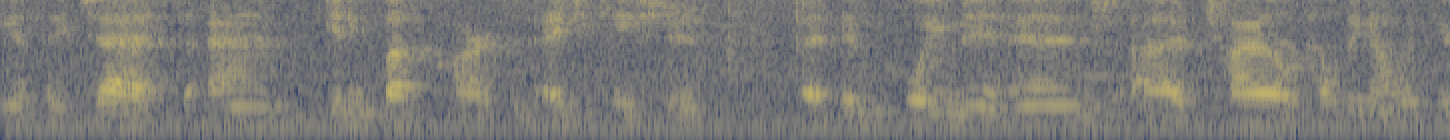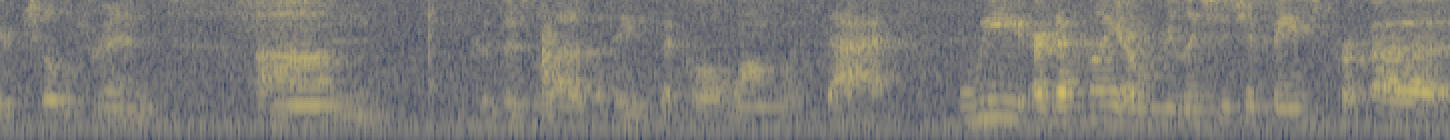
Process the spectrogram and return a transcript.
DSHS and getting bus cards and education, uh, employment and, uh, child, helping out with your children. Um, because there's a lot of the things that go along with that. We are definitely a relationship-based, uh,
